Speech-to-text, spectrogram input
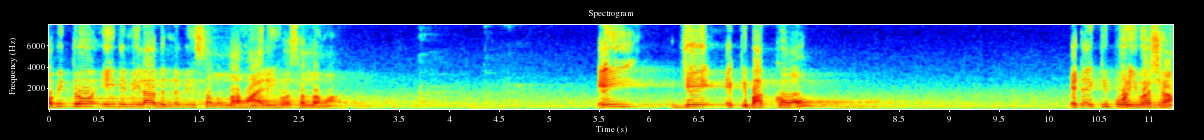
পবিত্র ঈদ মিলাদুলনবী সাল্লাহ আলী ওসাল্লামা এই যে একটি বাক্য, এটা একটি পরিভাষা।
